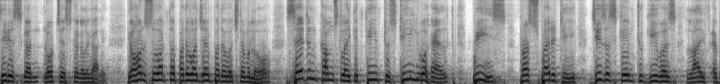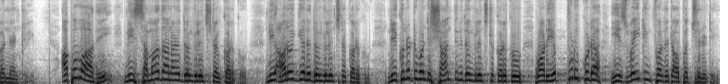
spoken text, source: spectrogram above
సీరియస్గా నోట్ చేసుకోగలగాలి. యోహన్ సువార్త పదవ పదవచనంలో Satan comes like a thief to steal your health peace prosperity Jesus came to give us life abundantly అపవాది నీ సమాధానాన్ని దొంగిలించడం కొరకు నీ ఆరోగ్యాన్ని దొంగిలించడం కొరకు నీకున్నటువంటి శాంతిని దొంగిలించడం కొరకు వాడు ఎప్పుడు కూడా is waiting for that opportunity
